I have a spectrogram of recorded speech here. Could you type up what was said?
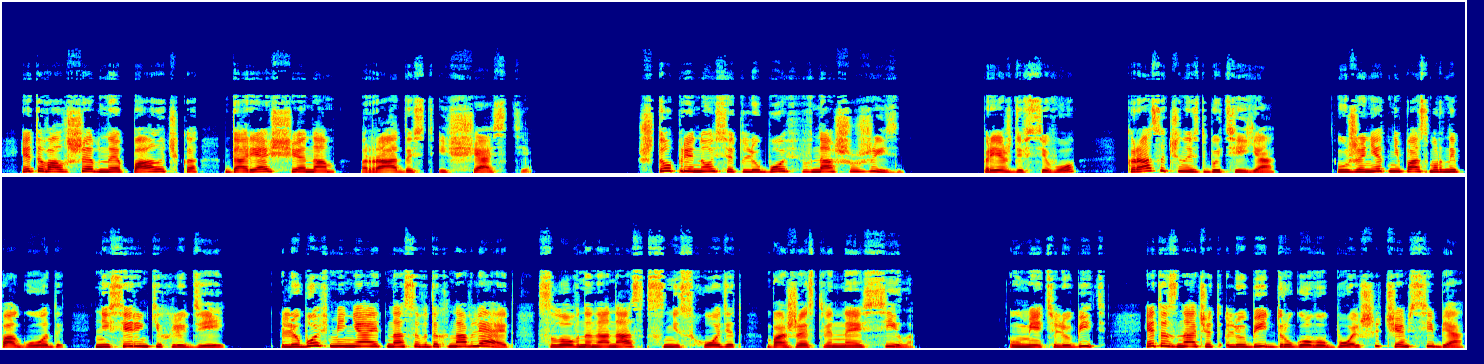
— это волшебная палочка, дарящая нам радость и счастье. Что приносит любовь в нашу жизнь? Прежде всего, красочность бытия. Уже нет ни пасмурной погоды, ни сереньких людей. Любовь меняет нас и вдохновляет, словно на нас снисходит божественная сила. Уметь любить — это значит любить другого больше, чем себя.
